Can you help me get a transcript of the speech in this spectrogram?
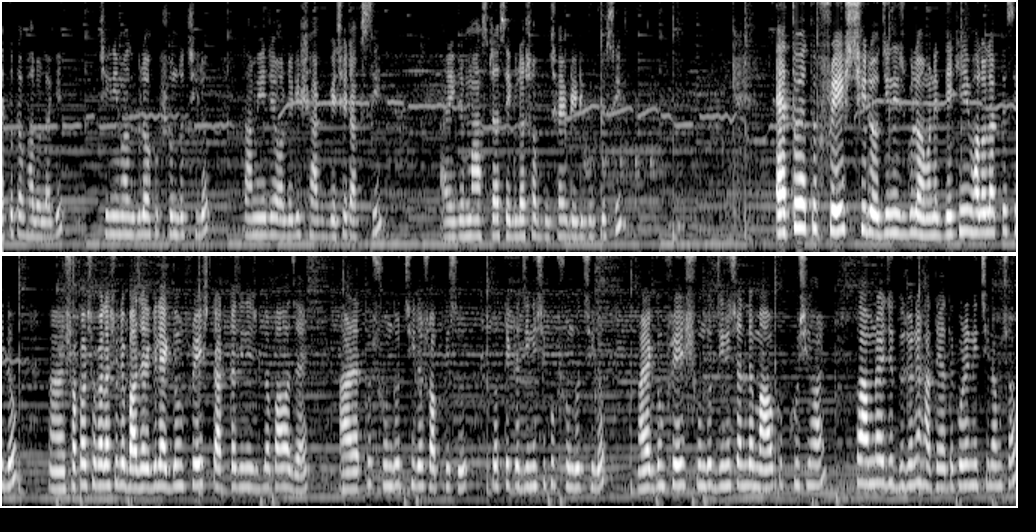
এতটা ভালো লাগে। চিংড়ি মাছগুলো খুব সুন্দর ছিল। তো আমি এই যে অলরেডি শাক বেছে রাখছি। আর এই যে মাছ টাছ, এগুলো সব গুছাই রেডি করতেছি। এত এত ফ্রেশ ছিল জিনিসগুলো মানে দেখেই ভালো লাগতেছিল। সকাল সকাল আসলে বাজার গেলে একদম ফ্রেশ টাটকা জিনিসগুলো পাওয়া যায়। আর এত সুন্দর ছিল সব কিছু প্রত্যেকটা জিনিসই খুব সুন্দর ছিল। আর একদম ফ্রেশ সুন্দর জিনিস আনলে মাও খুব খুশি হয়। তো আমরা এই যে দুজনে হাতে হাতে করে নিচ্ছিলাম সব।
